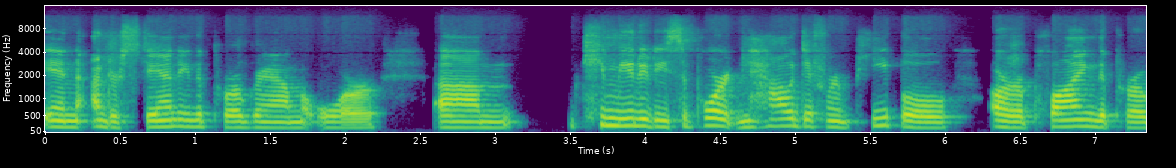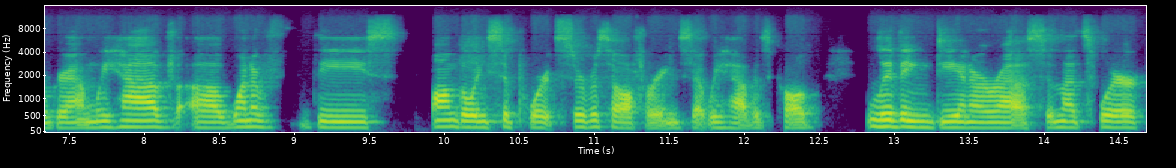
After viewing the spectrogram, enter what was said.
in understanding the program or um, community support and how different people are applying the program, we have uh, one of these ongoing support service offerings that we have is called Living DNRS. And that's where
